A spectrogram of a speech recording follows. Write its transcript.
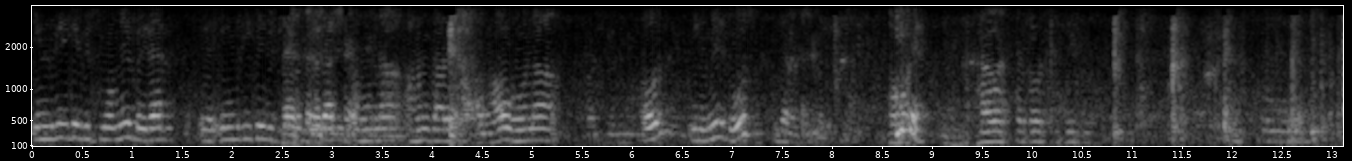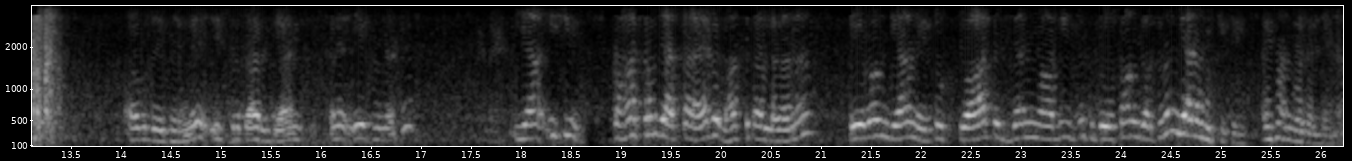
इंद्रिय के विषयों में वैराग्य इंद्रिय के विषय में वैराग्य का होना अहंकार का अभाव होना और इनमें दोष दर्शन ठीक है? अब देखेंगे इस प्रकार ज्ञान एक मिनट। या इसी कहा सब जाता है तो भाष्यकार लगाना एवं ज्ञान हेतु स्वात जन्म आदि दुख दोषांग दर्शन ज्ञान मुख्य ऐसा अन्वय कर लेना।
